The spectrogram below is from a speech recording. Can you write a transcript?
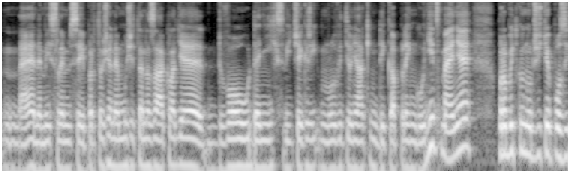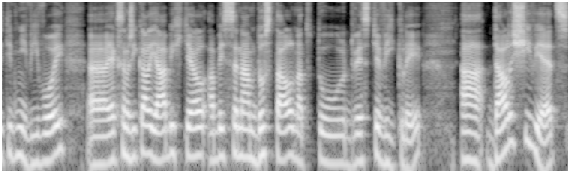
Ne, nemyslím si, protože nemůžete na základě dvou denních svíček mluvit o nějakým decouplingu. Nicméně pro Bitcoin určitě pozitivní vývoj. Jak jsem říkal, já bych chtěl, aby se nám dostal nad tu 200 weekly, a další věc,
